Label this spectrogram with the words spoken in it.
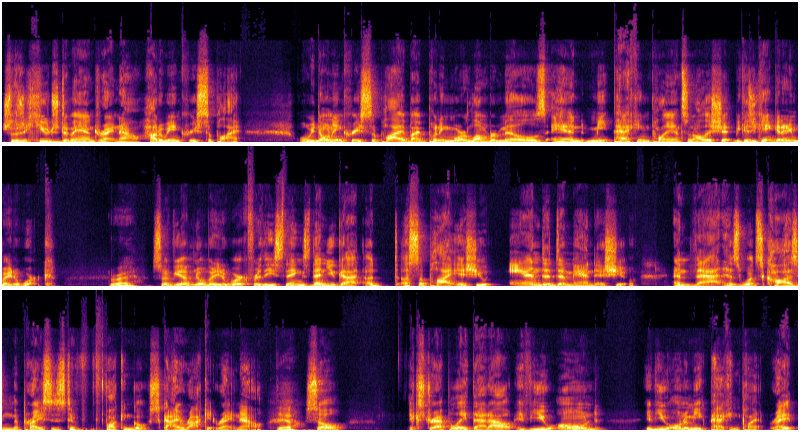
So there's a huge demand right now. How do we increase supply? Well, we don't increase supply by putting more lumber mills and meat packing plants and all this shit because you can't get anybody to work. Right. So if you have nobody to work for these things, then you got a, a supply issue and a demand issue. And that is what's causing the prices to fucking go skyrocket right now. Yeah. So extrapolate that out. If you owned, if you own a meat packing plant, right?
